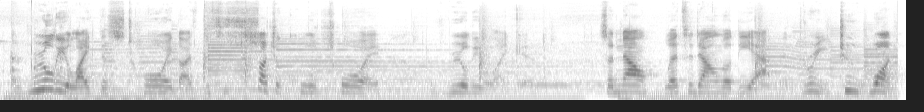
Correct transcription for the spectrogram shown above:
I really like this toy, guys. This is such a cool toy. I really like it. So now let's download the app in three, two, one.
